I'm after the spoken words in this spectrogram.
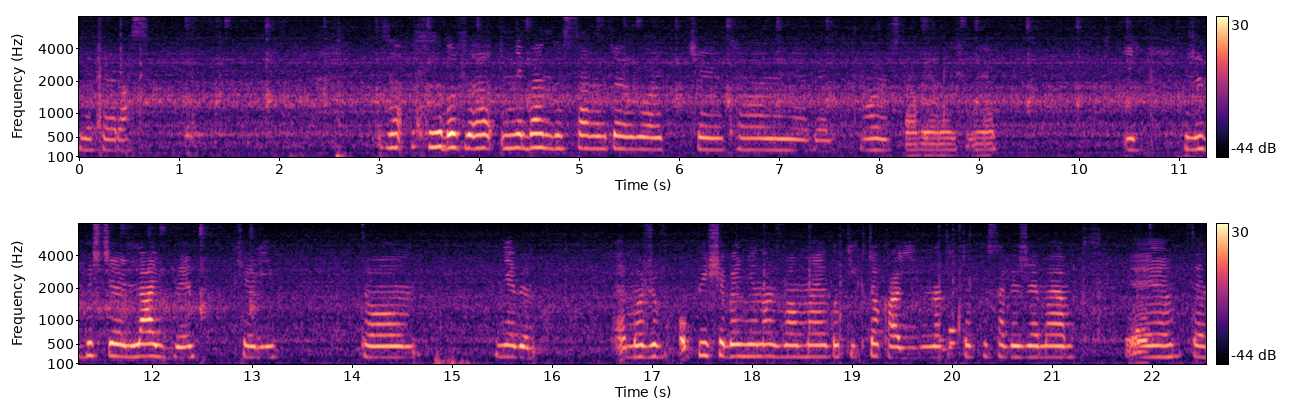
Nie teraz. Za, chyba, że nie będę stawiał tego odcinka, ale nie wiem. Może stawię, może nie. I jeżeli byście live'y chcieli, to nie wiem. e, Może w opisie będzie nazwa mojego TikToka i na TikToku stawię, że mam e, ten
